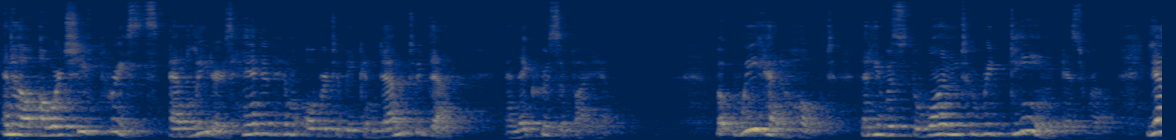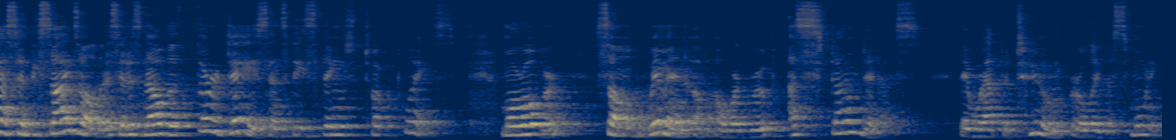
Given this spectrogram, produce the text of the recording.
And how our chief priests and leaders handed him over to be condemned to death, and they crucified him. But we had hoped that he was the one to redeem Israel. Yes, and besides all this, it is now the third day since these things took place. Moreover, some women of our group astounded us. They were at the tomb early this morning.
